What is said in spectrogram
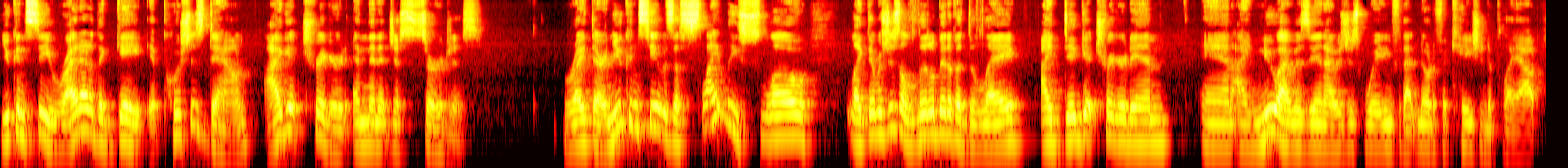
you can see right out of the gate, it pushes down, I get triggered, and then it just surges right there. And you can see it was a slightly slow, like there was just a little bit of a delay. I did get triggered in, and I knew I was in. I was just waiting for that notification to play out.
